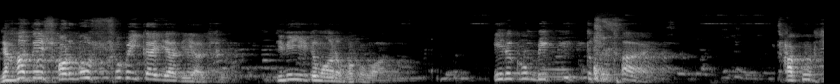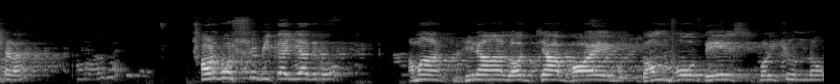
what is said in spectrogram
যাহাতে সর্বস্ব বিকাইয়া দিয়াছ তিনিই তোমার ভগবান। এরকম ব্যক্তিত্ব কোথায়? ঠাকুর ছাড়া? সর্বস্ব বিকাইয়া দেব? আমার ঘৃণা, লজ্জা, ভয়, দম্ভ, দেশ পরিচূর্ণ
